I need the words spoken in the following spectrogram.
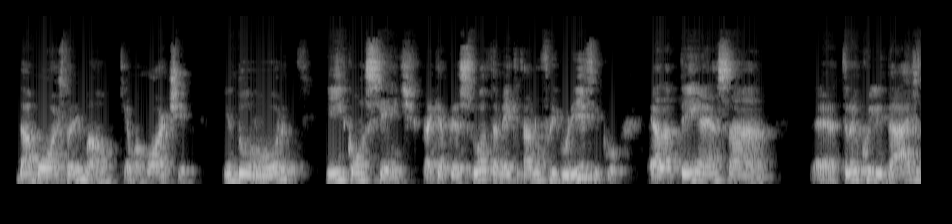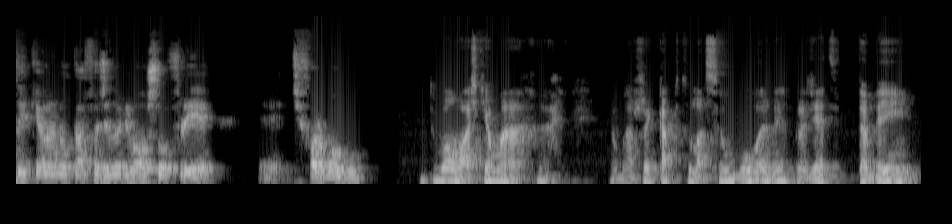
da morte do animal, que é uma morte indolor e inconsciente, para que a pessoa também que está no frigorífico ela tenha essa é, tranquilidade de que ela não está fazendo o animal sofrer é, de forma alguma. Muito bom, acho que é uma, é uma recapitulação boa, né, para gente também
